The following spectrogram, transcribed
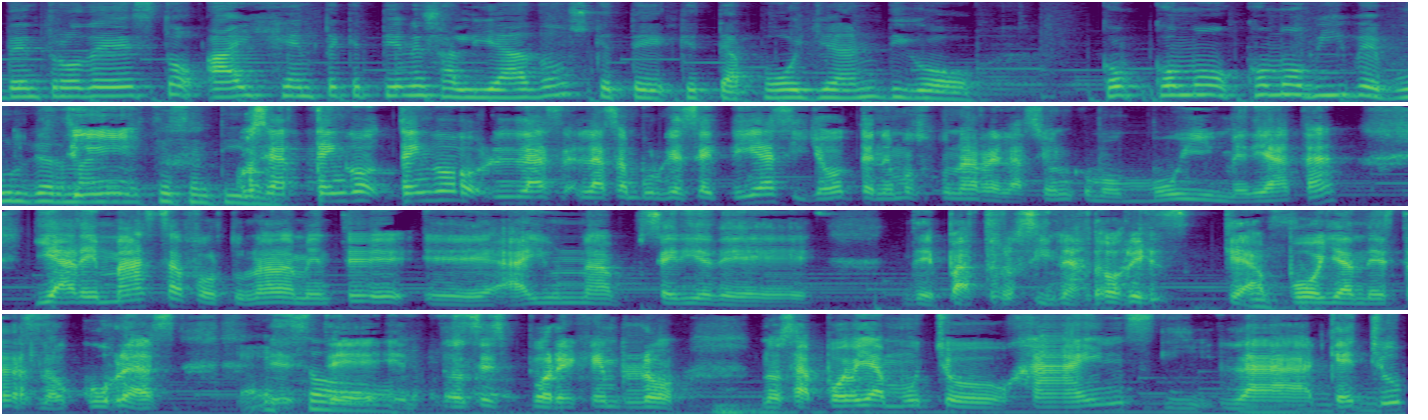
dentro de esto hay gente que tienes aliados que te que te apoyan? Digo, ¿Cómo, cómo, cómo vive Burgerman Sí, en este sentido? O sea, tengo, tengo las, las hamburgueserías y yo tenemos una relación como muy inmediata y además afortunadamente eh, hay una serie de, de patrocinadores que Eso. apoyan estas locuras. Eso. Este, entonces, por ejemplo, nos apoya mucho Heinz, la ketchup,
